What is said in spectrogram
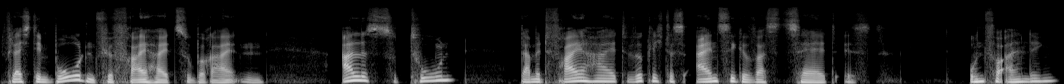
vielleicht den Boden für Freiheit zu bereiten, alles zu tun, damit Freiheit wirklich das Einzige, was zählt, ist. Und vor allen Dingen,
